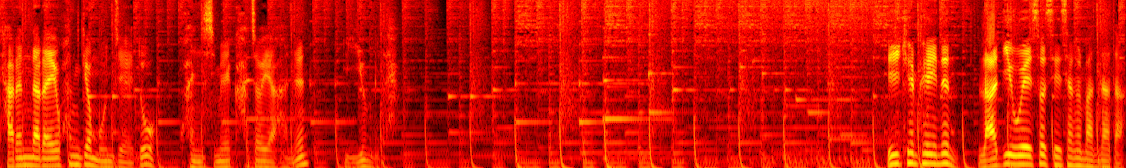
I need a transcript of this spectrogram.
다른 나라의 환경 문제에도 관심을 가져야 하는 이유입니다. 이 캠페인은 라디오에서 세상을 만나다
